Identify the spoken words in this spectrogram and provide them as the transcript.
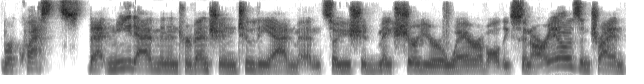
requests that need admin intervention to the admin. So you should make sure you're aware of all these scenarios and try and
